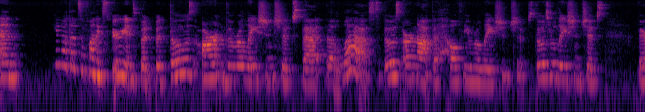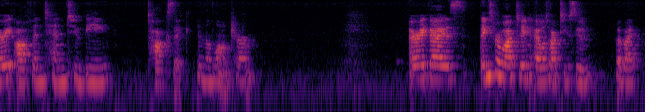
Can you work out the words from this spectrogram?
and that's a fun experience but but those aren't the relationships that that last. Those are not the healthy relationships. Those relationships very often tend to be toxic in the long term. All right guys. Thanks for watching. I will talk to you soon. Bye bye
